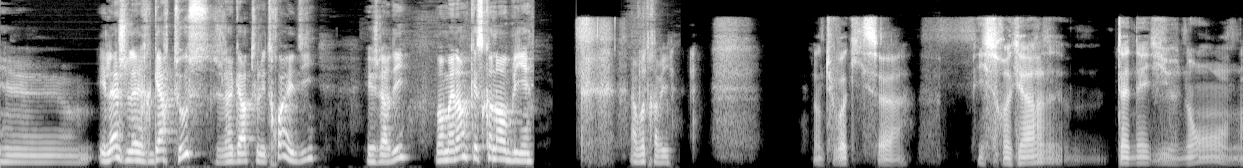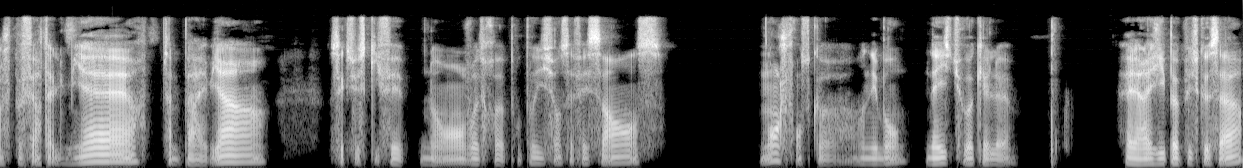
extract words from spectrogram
Euh, et, là, je les regarde tous, je les regarde tous les trois et, dis, et je leur dis, bon maintenant, qu'est-ce qu'on a oublié? À votre avis Donc tu vois qu'ils se, ils se regardent. Tané dit non, moi je peux faire ta lumière, ça me paraît bien. Sexus qui fait non, votre proposition ça fait sens. Non, je pense qu'on est bon. Naïs, tu vois qu'elle elle réagit pas plus que ça.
